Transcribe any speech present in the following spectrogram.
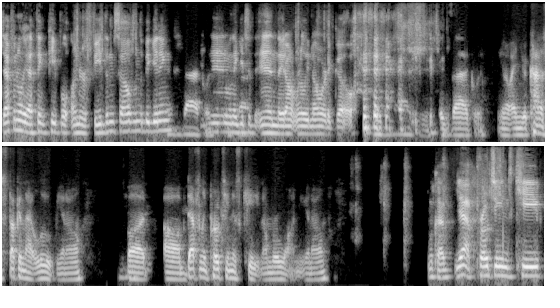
definitely, I think people underfeed themselves in the beginning. Exactly. And when they get to the end, they don't really know where to go. exactly. exactly. You know, and you're kind of stuck in that loop, you know. But um, definitely, protein is key. Number one, you know. Okay. Yeah, protein's key.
